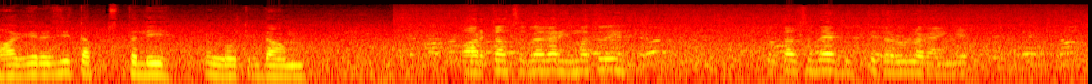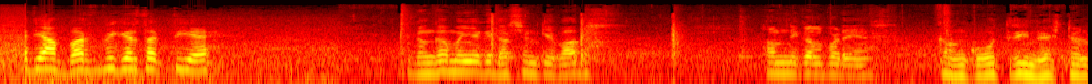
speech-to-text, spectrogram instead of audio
भागीरथी तप्तली गंगोत्री धाम और कल सुबह अगर हिम्मत हुई तो कल सुबह एक डुबकी ज़रूर लगाएँगे। यहाँ बर्फ़ भी गिर सकती है। गंगा मैया के दर्शन के बाद हम निकल पड़े हैं। Gangotri national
